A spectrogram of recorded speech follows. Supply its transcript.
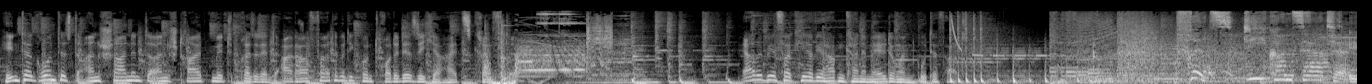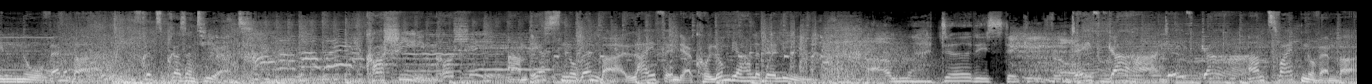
Hintergrund ist anscheinend ein Streit mit Präsident Arafat über die Kontrolle der Sicherheitskräfte. RBB Verkehr, wir haben keine Meldungen. Gute Fahrt. Fritz, die Konzerte. Im November. Fritz präsentiert. Koschin. Am 1. November live in der Columbia Halle Berlin. Am Dirty Sticky Floor. Dave Gahan. Am 2. November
